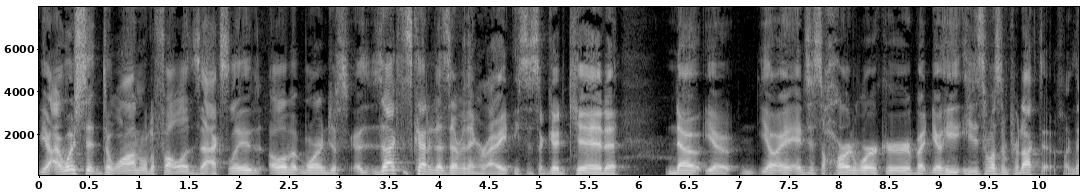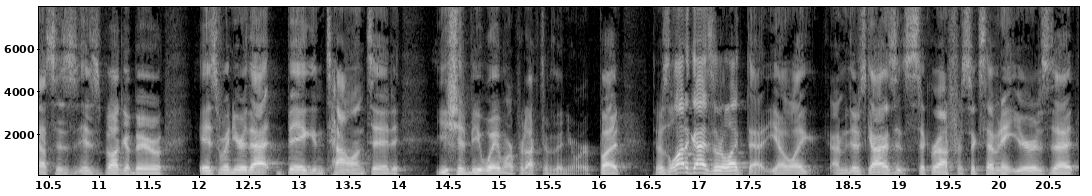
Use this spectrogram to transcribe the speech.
yeah, I wish that Dawand would have followed Zach's lead a little bit more and just Zach just kind of does everything right. He's just a good kid. No, you know, you know, and, just a hard worker, but you know, he, he just wasn't productive. Like that's his his bugaboo is when you're that big and talented, you should be way more productive than you were. But there's a lot of guys that are like that. You know, like I mean, there's guys that stick around for six, seven, eight years that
